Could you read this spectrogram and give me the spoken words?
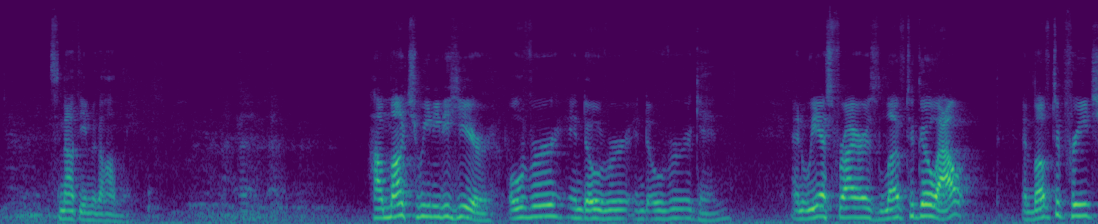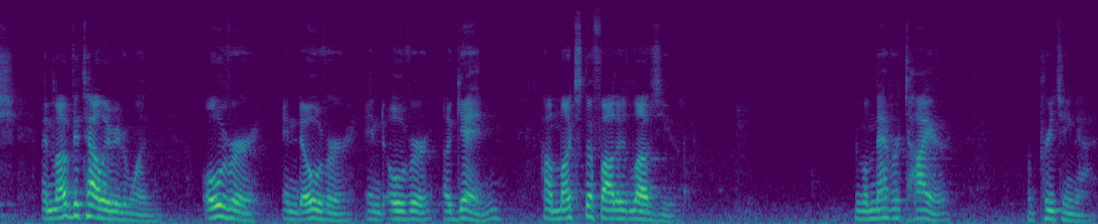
Amen? It's not the end of the homily. How much we need to hear over and over and over again. And we as friars love to go out and love to preach and love to tell everyone over and over and over again how much the Father loves you. We will never tire of preaching that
